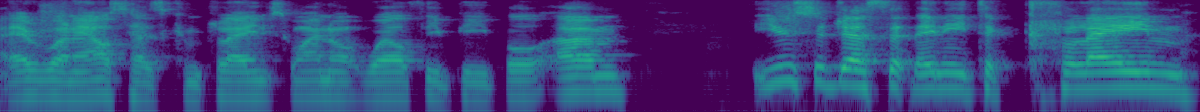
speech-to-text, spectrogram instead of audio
Everyone else has complaints. Why not wealthy people? Um, you suggest that they need to claim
